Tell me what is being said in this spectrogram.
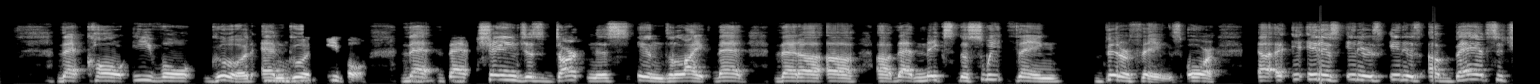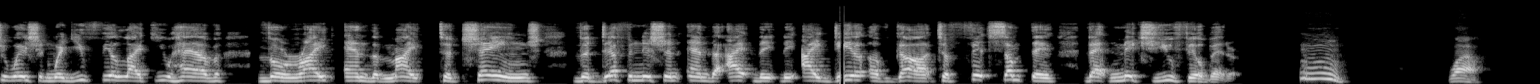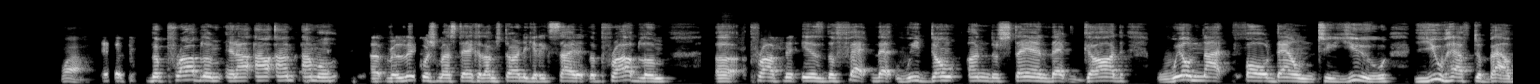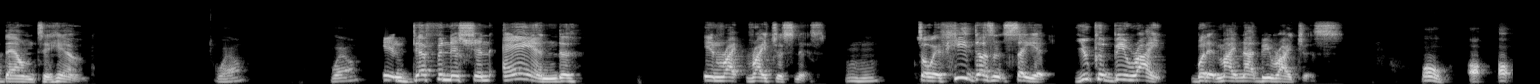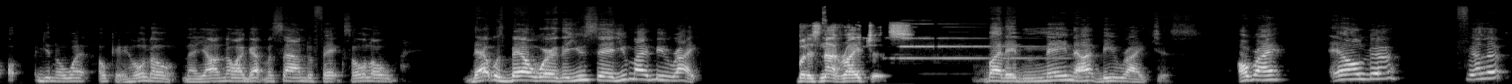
that call evil good and mm-hmm. good evil that that changes darkness into light that that uh, uh, uh that makes the sweet thing bitter things or uh, it, it is it is it is a bad situation where you feel like you have the right and the might to change the definition and the, the, the idea of God to fit something that makes you feel better. Mm. Wow. Wow. The problem, and I, I, I'm, I'm a uh, relinquish my stand because I'm starting to get excited. The problem, uh, prophet, is the fact that we don't understand that God will not fall down to you. You have to bow down to Him. Well, well, in definition and in right righteousness. Mm-hmm. So if he doesn't say it, you could be right, but it might not be righteous. Whoa. Oh, oh, oh, you know what? Okay, hold on. Now y'all know I got my sound effects. Hold on. That was bellworthy. You said you might be right. But it's not righteous. But it may not be righteous. All right. Elder Phillip,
